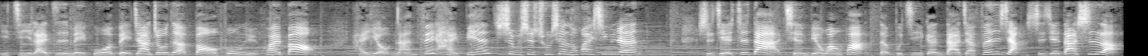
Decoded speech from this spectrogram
以及来自美国北加州的暴风雨快报，还有南非海边是不是出现了外星人？世界之大，千变万化，等不及跟大家分享世界大事了。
